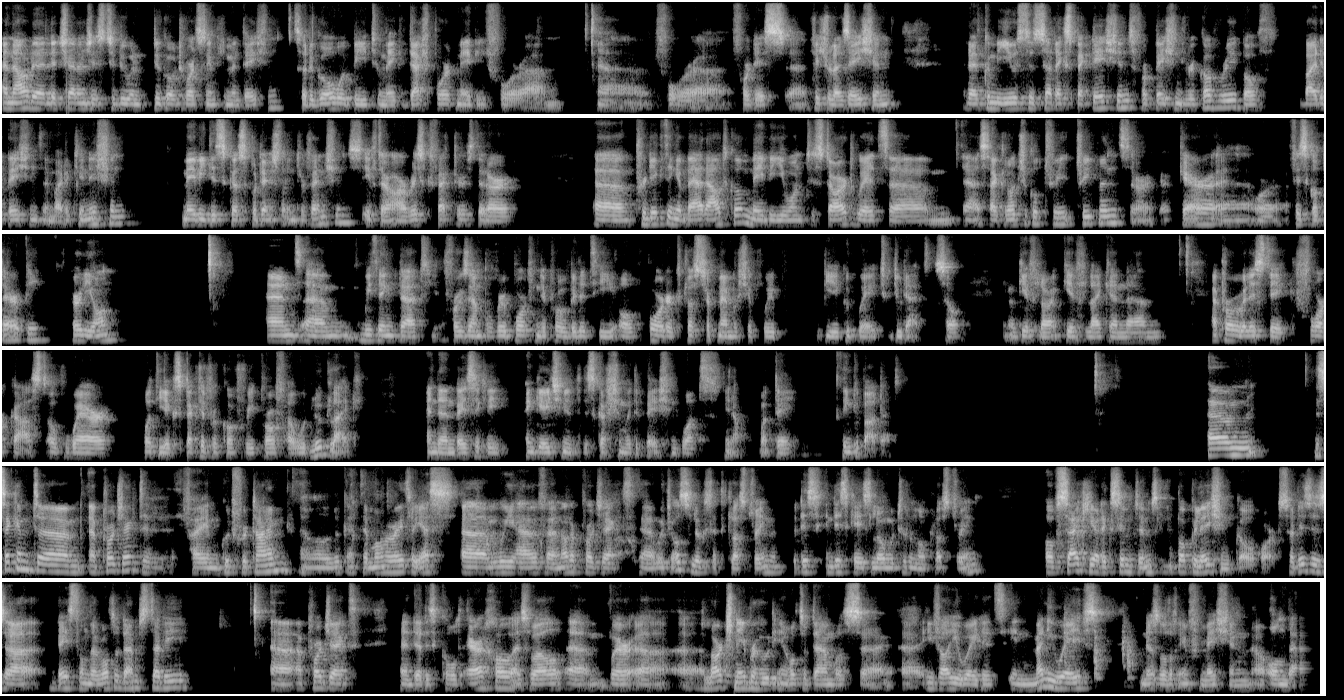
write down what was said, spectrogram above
And now the, the challenge is to do and to go towards implementation. So the goal would be to make a dashboard maybe for um, uh, for uh, for this uh, visualization that can be used to set expectations for patient recovery, both by the patient and by the clinician. Maybe discuss potential interventions if there are risk factors that are uh, predicting a bad outcome, maybe you want to start with um, uh, psychological treat treatments or care uh, or physical therapy early on. And um, we think that, for example, reporting the probability of ordered clustered membership would be a good way to do that. So, you know, give like give like an um, a probabilistic forecast of where what the expected recovery profile would look like, and then basically engage in a discussion with the patient what you know what they think about that. Um, the second um, project, if I am good for time, I will look at the moderator. Yes, um, we have another project uh, which also looks at clustering, but this in this case longitudinal clustering of psychiatric symptoms in population cohort. So this is uh, based on the Rotterdam study, uh, a project and that is called Ergo as well, um, where a, a, large neighborhood in Rotterdam was uh, uh, evaluated in many waves. And there's a lot of information uh, on that.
